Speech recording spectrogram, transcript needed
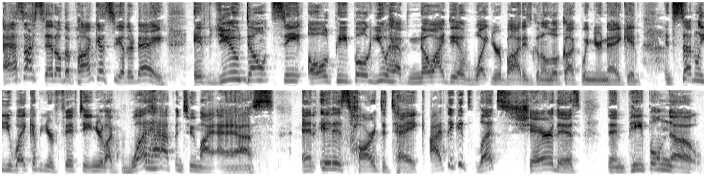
as I said on the podcast the other day, if you don't see old people, you have no idea what your body's going to look like when you're naked. And suddenly you wake up and you're 50 and you're like, what happened to my ass? And it is hard to take. I think it's let's share this, then people know.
